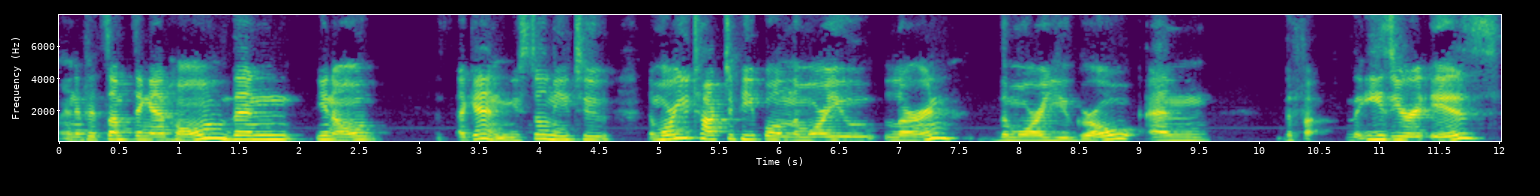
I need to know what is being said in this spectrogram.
and if it's something at home then you know again you still need to the more you talk to people and the more you learn the more you grow and the the easier it is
